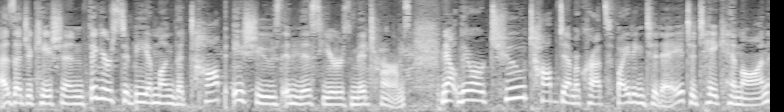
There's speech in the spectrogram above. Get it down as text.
as education figures to be among the top issues in this year's midterms. Now, there are two top Democrats fighting today to take him on.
